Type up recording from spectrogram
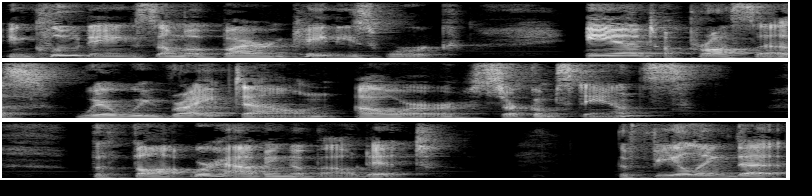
including some of Byron Katie's work and a process where we write down our circumstance, the thought we're having about it, the feeling that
